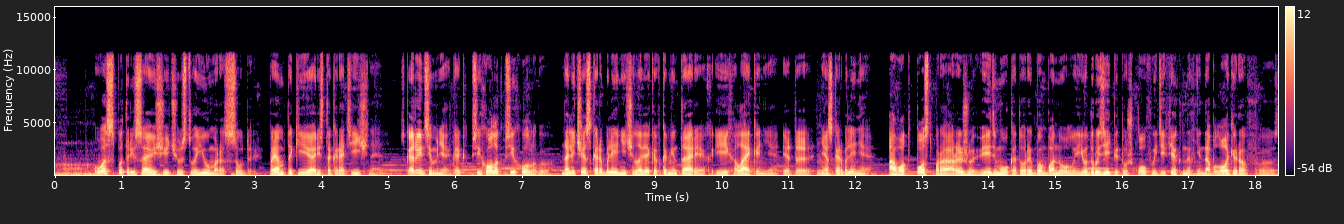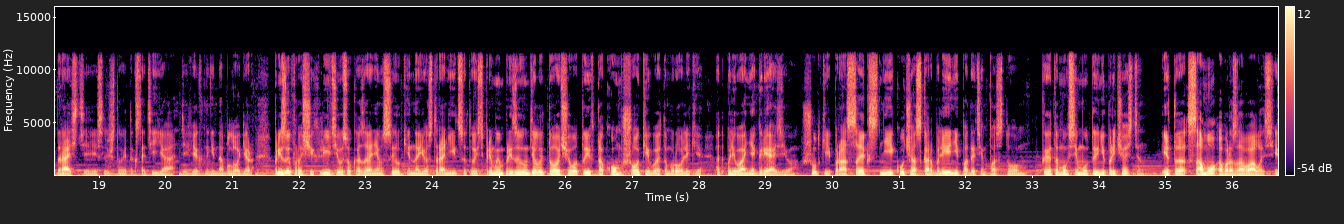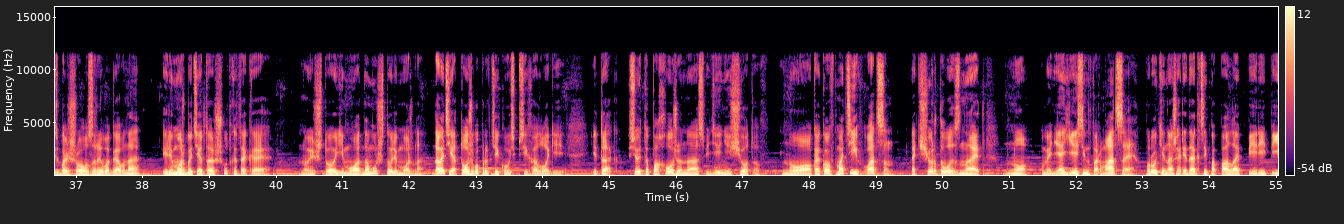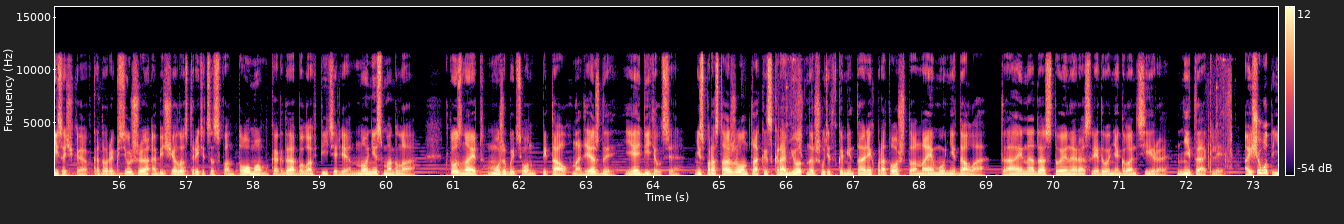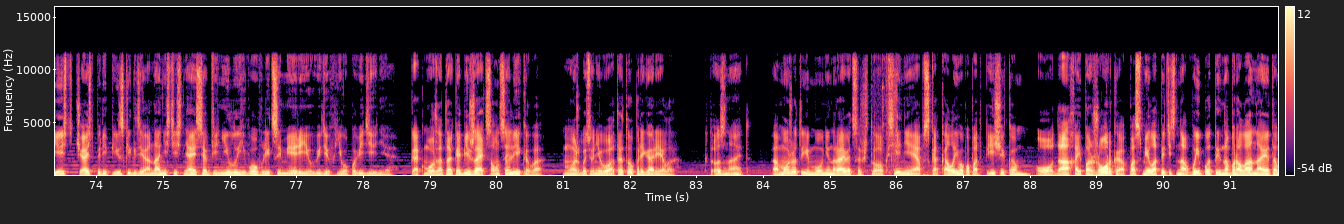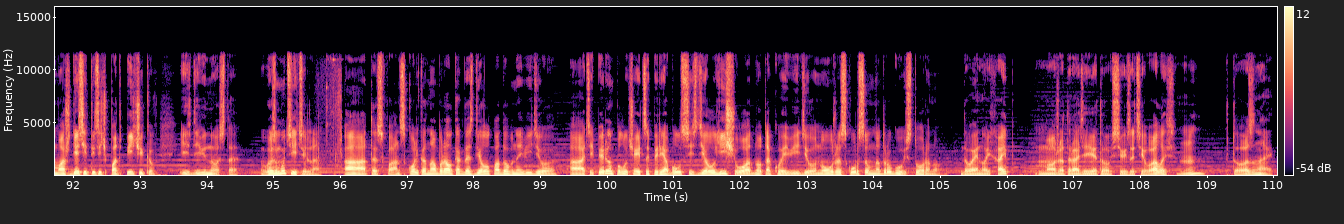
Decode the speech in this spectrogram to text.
У вас потрясающее чувство юмора, сударь. Прям такие аристократичные. Скажите мне, как психолог психологу, наличие оскорблений человека в комментариях и их лайканье – это не оскорбление? А вот пост про рыжую ведьму, у которой бомбануло, ее друзей-петушков и дефектных недоблогеров, э, здрасте, если что, это, кстати, я, дефектный недоблогер, призыв расчехлить его с указанием ссылки на ее страницу, то есть прямым призывом делать то, чего ты в таком шоке в этом ролике, от поливания грязью. Шутки про секс с ней, куча оскорблений под этим постом. К этому всему ты не причастен? Это само образовалось из большого взрыва говна? Или может быть это шутка такая? Ну и что, ему одному что ли можно? Давайте я тоже попрактикуюсь в психологии. Итак, все это похоже на сведение счетов. Но каков мотив, Ватсон? А черт его знает. Но у меня есть информация. В руки нашей редакции попала переписочка, в которой Ксюша обещала встретиться с Фантомом, когда была в Питере, но не смогла. Кто знает, может быть он питал надежды и обиделся. Неспроста же он так искрометно шутит в комментариях про то, что она ему не дала. Тайна, достойная расследования Глантира, не так ли? А еще вот есть часть переписки, где она, не стесняясь, обвинила его в лицемерии, увидев его поведение. Как можно так обижать Солнцеликова? Может быть, у него от этого пригорело? Кто знает. А может, ему не нравится, что Ксения обскакала его по подписчикам? О, да, хайпажорка посмела ответить на выпад и набрала на этом аж 10 тысяч подписчиков из 90. Возмутительно. А Тесфан сколько набрал, когда сделал подобное видео? А теперь он, получается, переобулся и сделал еще одно такое видео, но уже с курсом на другую сторону. Двойной хайп? Может, ради этого все и затевалось? М? Кто знает.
